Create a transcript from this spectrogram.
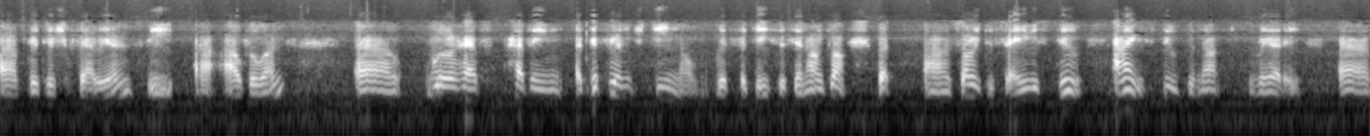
uh, British variants, the uh, alpha ones, uh, were have having a different genome with the cases in Hong Kong. But uh, sorry to say, we still, I still could not really uh,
